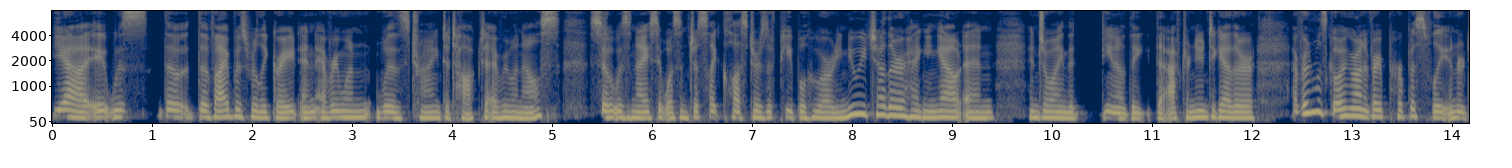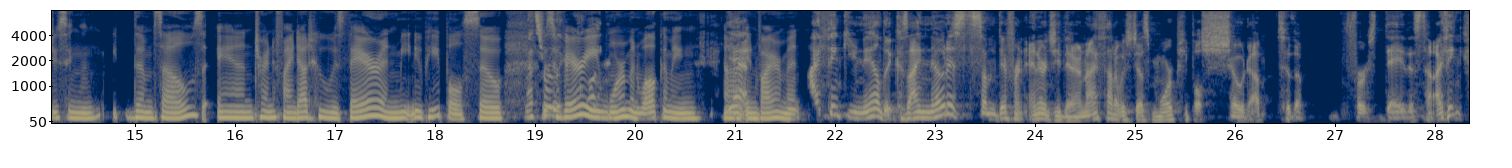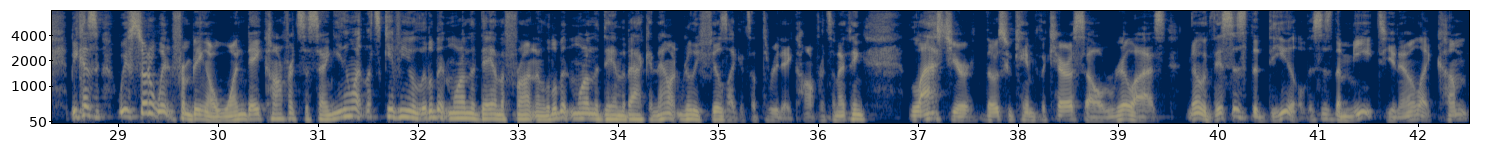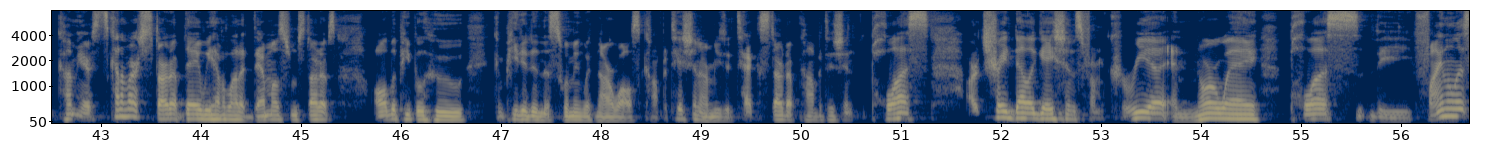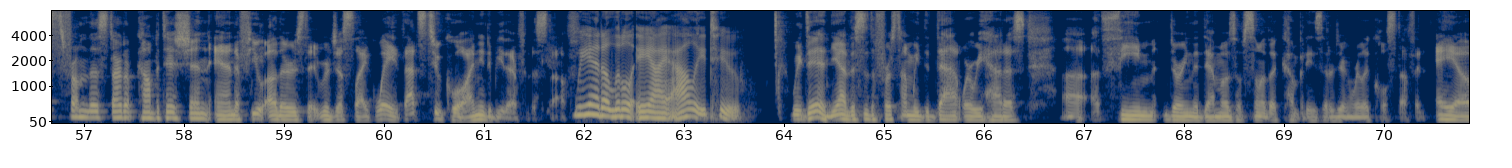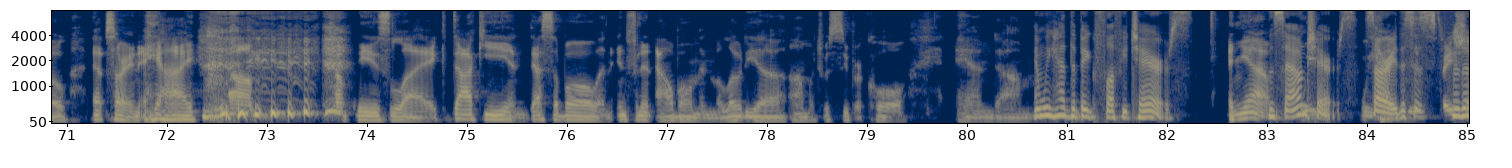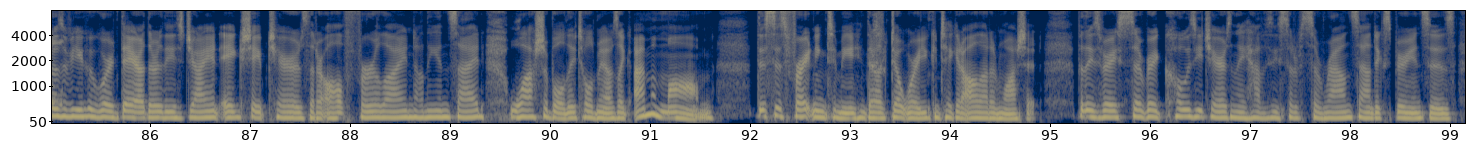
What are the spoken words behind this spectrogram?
Yeah, it was the the vibe was really great and everyone was trying to talk to everyone else. So it was nice. It wasn't just like clusters of people who already knew each other hanging out and enjoying the you know the the afternoon together. Everyone was going around and very purposefully introducing themselves and trying to find out who was there and meet new people. So That's it was really a very warm and welcoming uh, yeah, environment. I think you nailed it because I noticed some different energy there and I thought it was just more people showed up to the first day this time. I think because we've sort of went from being a one day conference to saying, you know what, let's give you a little bit more on the day on the front and a little bit more on the day in the back. And now it really feels like it's a three day conference. And I think last year, those who came to the carousel realized, no, this is the deal. This is the meat, you know, like come, come here. It's kind of our startup day. We have a lot of demos from startups all the people who competed in the Swimming with Narwhals competition, our music tech startup competition, plus our trade delegations from Korea and Norway, plus the finalists from the startup competition, and a few others that were just like, wait, that's too cool. I need to be there for this stuff. We had a little AI alley too. We did, yeah. This is the first time we did that, where we had us uh, a theme during the demos of some of the companies that are doing really cool stuff in AO. Uh, sorry, in AI. Um, companies like DAACI and Decibel and Infinite Album and Melodia, um, which was super cool. And um, and we had the big fluffy chairs. And yeah, the sound we, chairs. We Sorry, this is spatial. for those of you who weren't there. There are these giant egg shaped chairs that are all fur lined on the inside, washable. They told me, I was like, I'm a mom. This is frightening to me. They're like, don't worry, you can take it all out and wash it. But these very, so very cozy chairs, and they have these sort of surround sound experiences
